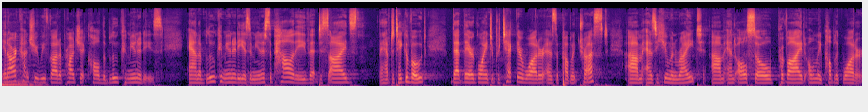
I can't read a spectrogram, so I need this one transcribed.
In our country, we've got a project called the Blue Communities. And a blue community is a municipality that decides, they have to take a vote, that they're going to protect their water as a public trust, um, as a human right, um, and also provide only public water.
